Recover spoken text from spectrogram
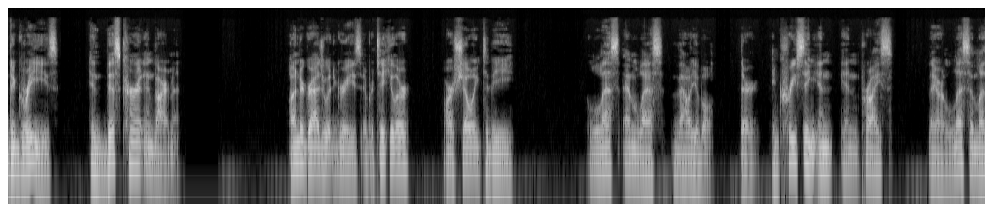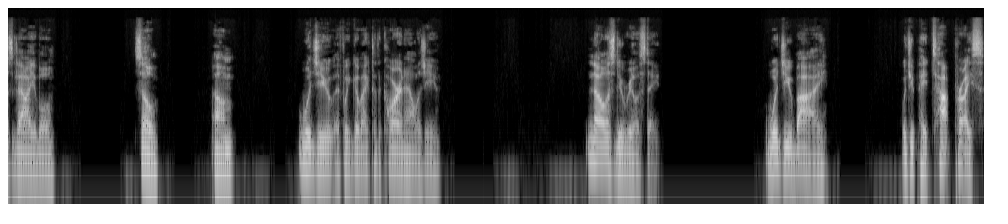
Degrees in this current environment, undergraduate degrees in particular, are showing to be less and less valuable. They're increasing in, in price. They are less and less valuable. So, um, would you, if we go back to the car analogy, no, let's do real estate. Would you buy, would you pay top price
